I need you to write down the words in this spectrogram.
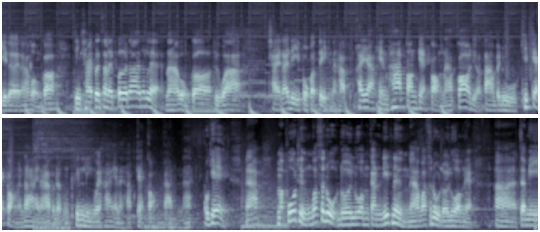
ดีเลยนะครับผมก็จริงใช้เป็นสไนเปอร์ได้นั่นแหละนะครับผมก็ถือว่า ใช้ได้ดีปกตินะครับ ใครอยากเห็นภาพตอนแกะกล่องนะครับ ก็เดี๋ยวตามไปดูคลิปแกะกล่องกันได้นะครับ เดี๋ยวผมขึ้นลิงก์ไว้ให้นะครับ แกะกล่องกันนะ โอเคนะครับ มาพูดถึงวัสดุโดยรวมกันนิดหนึ่งนะ วัสดุโดยรวมเนี่ยจะมี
